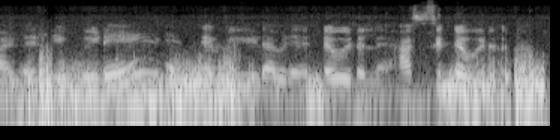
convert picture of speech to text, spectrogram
കടലിവിടെ എന്റെ വീട് അവിടെ എന്റെ വീടല്ലേ? ഹസിന്റെ വീട് ഹസിന്റെ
